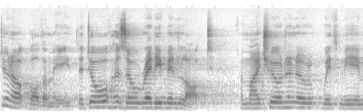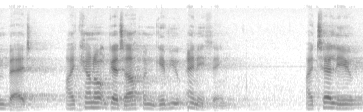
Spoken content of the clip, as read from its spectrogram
Do not bother me. The door has already been locked, and my children are with me in bed. I cannot get up and give you anything. I tell you,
